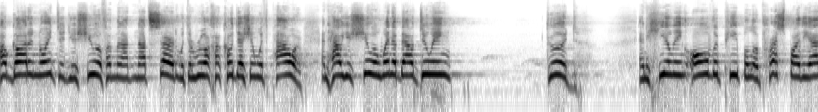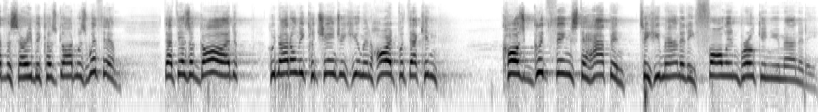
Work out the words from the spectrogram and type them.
How God anointed Yeshua from Nazareth with the Ruach HaKodesh and with power, and how Yeshua went about doing good and healing all the people oppressed by the adversary because God was with him that there's a God who not only could change a human heart, but that can cause good things to happen to humanity, fallen, broken humanity.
